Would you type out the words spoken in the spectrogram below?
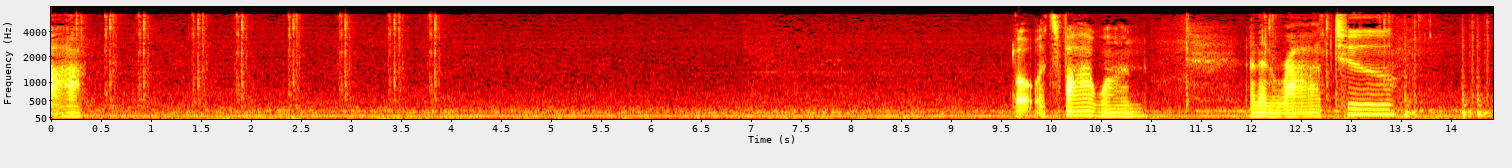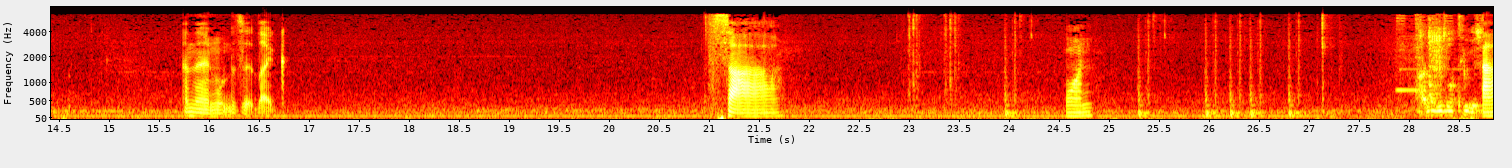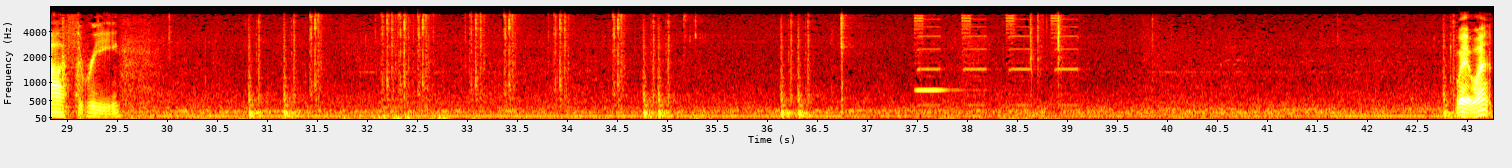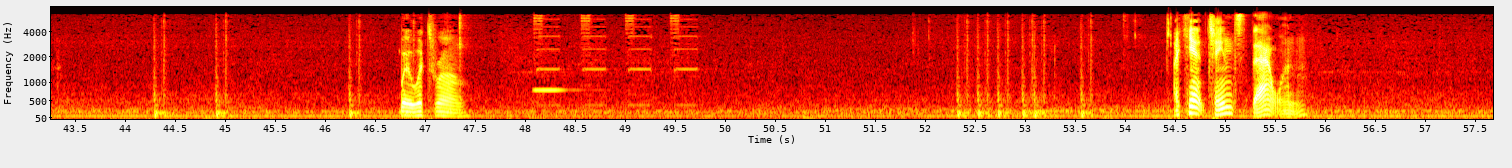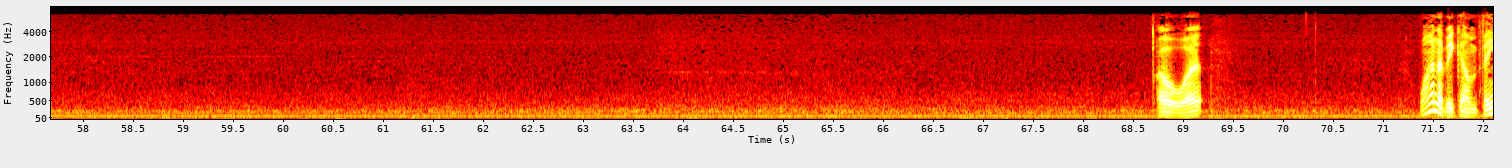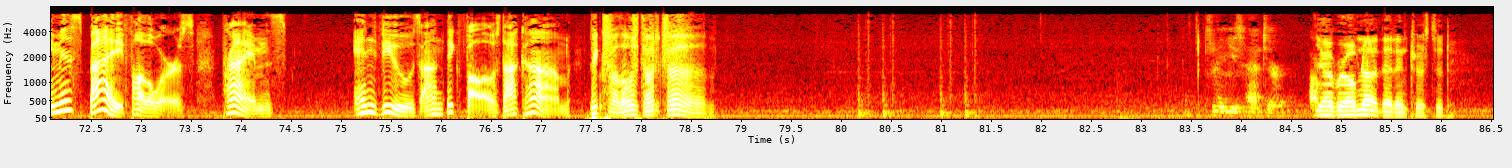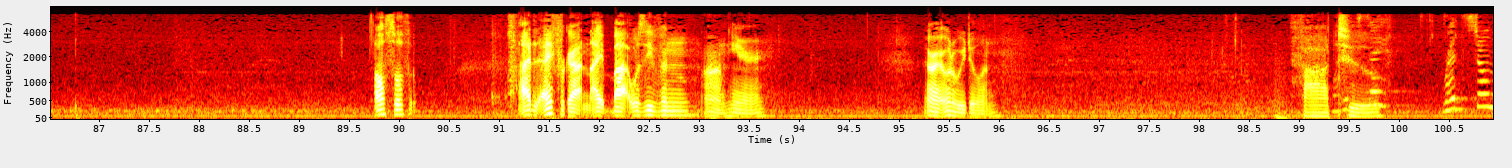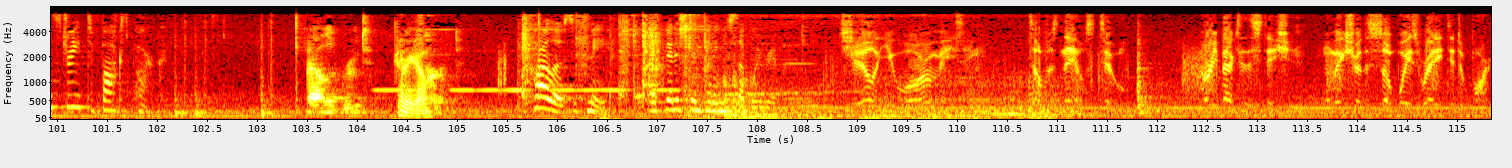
Pa. Oh, it's Fa 1. And then Ra 2. And then, what is it, like? Sa. 1. Unable to Ah 3. Wait, what? Wait, what's wrong? I can't change that one. Oh, what? Want to become famous? by followers, primes, and views on bigfollows.com. Bigfollows.com. Please enter. Yeah, bro, I'm not that interested. Also, I, I forgot Nightbot was even on here. Alright, what are we doing? Fa What did it 2. Say? Redstone Street to Fox Park. Valid route. There we go. confirmed. Carlos, it's me. I finished inputting the subway route. Jill, you are amazing. Tough as nails, too. Hurry back to the station. We'll make sure the subway's ready to depart.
